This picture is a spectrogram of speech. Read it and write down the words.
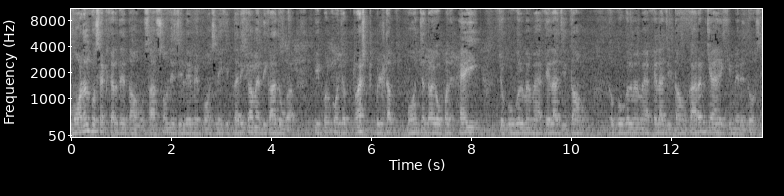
मॉडल को सेट कर देता हूँ, सात सौ उन्नीस ज़िले में पहुँचने की तरीका मैं दिखा दूँगा। पीपल को जब ट्रस्ट बिल्टअप मोहन चंद्रा के ऊपर है ही, जो गूगल में मैं अकेला जीता हूँ तो गूगल में मैं अकेला जीता हूँ। कारण क्या है कि मेरे दोस्त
